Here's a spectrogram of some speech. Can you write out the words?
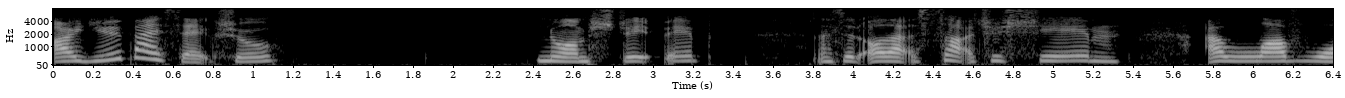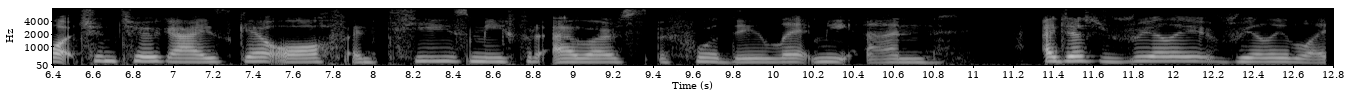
Are you bisexual? No, I'm straight, babe. And I said, Oh, that's such a shame. I love watching two guys get off and tease me for hours before they let me in. I just really, really like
